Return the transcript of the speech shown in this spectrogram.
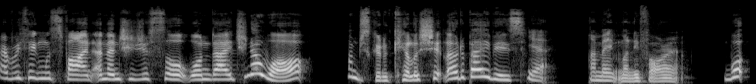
everything was fine. And then she just thought one day, do you know what? I'm just going to kill a shitload of babies. Yeah, I make money for it. What?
